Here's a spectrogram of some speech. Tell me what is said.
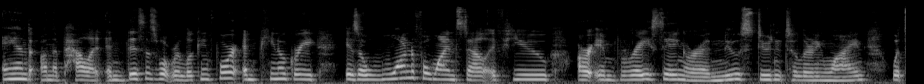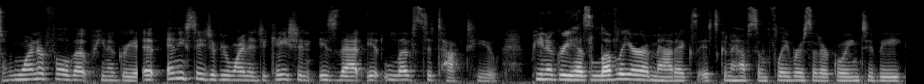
and on the palate. And this is what we're looking for. And Pinot Gris is a wonderful wine style if you are embracing or a new student to learning wine. What's wonderful about Pinot Gris at any stage of your wine education is that it loves to talk to you. Pinot Gris has lovely aromatics. It's going to have some flavors that are going to be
